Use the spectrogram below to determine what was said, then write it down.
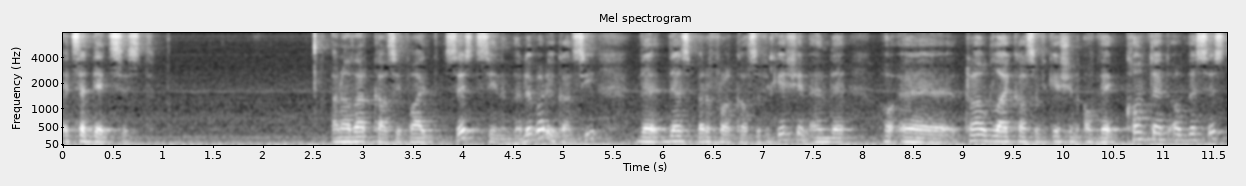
It's a dead cyst. Another calcified cyst seen in the liver you can see the dense peripheral calcification and the cloud-like calcification of the content of the cyst.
